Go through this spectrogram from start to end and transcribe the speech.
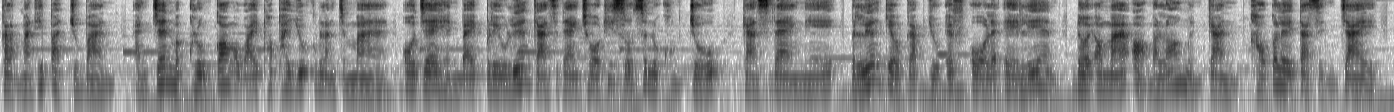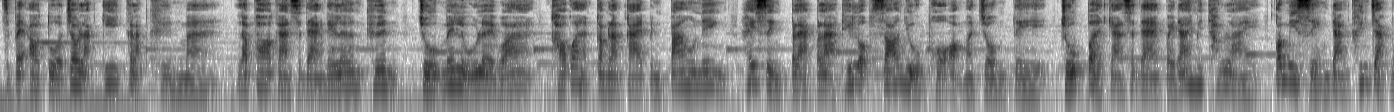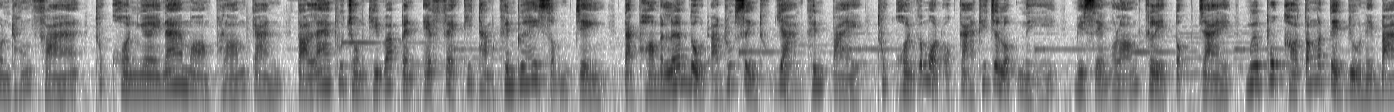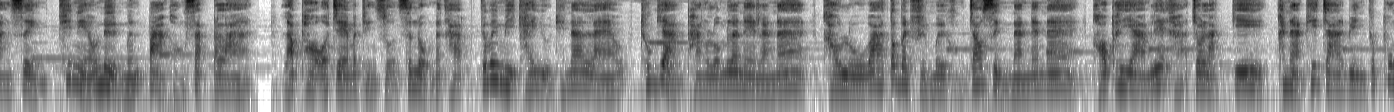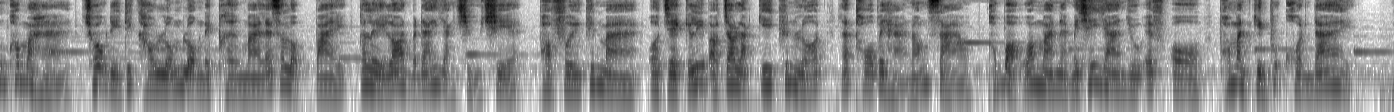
กลับมาที่ปัจจุบันแองเจิลมาคลุมกล้องเอาไว้เพราะพายุกำลังจะมา โอเจเห็นใบปลิวเรื่องการแสดงโชว์ที่สวนสนุกของจูบการแสดงนี้เป็นเรื่องเกี่ยวกับ UFO และเอเลี่ยน โดยเอาม้าออกมาล่อเหมือนกัน เขาก็เลยตัดสินใจ จะไปเอาตัวเจ้าลักกี้กลับคืนมา แล้วพอการแสดงได้เริ่มขึ้น จูบไม่รู้เลยว่า เขาก็กำลังกลายเป็นเป้านิ่ง ให้สิ่งแปลกประหลาดที่หลบซ่อนอยู่โผล่ออกมาโจมตี จูบเปิดการแสดงไปได้ไม่เท่าไหร่ก็มีเสียงดังขึ้นจากบนท้องฟ้า ทุกคนเงยหน้ามองพร้อมกัน ตอนแรกผู้ชมคิดว่าเป็นเอฟเฟกต์ที่ทำขึ้นเพื่อให้สมจริง แต่พอมันเริ่มดูดเอาทุกสิ่งทุกอย่างขึ้นไป ทุกคนก็หมดโอกาสที่จะหลบหนี มีเสียงร้องกรีดตกใจ เมื่อพวกเขาต้องมาติดอยู่ในบางสิ่ง ที่เหนียวหนืดเหมือนปากของสัตว์ประหลาด แล้วพอโอเจมาถึงสวนสนุกนะครับ ก็ไม่มีใครอยู่ที่นั่นแล้ว ทุกอย่างพังล้มละเนระนาดเขารู้ว่าต้องเป็นฝีมือของเจ้าสิ่งนั้นแน่ๆ เขาพยายามเรียกหาเจ้าลักกี้ ขณะที่จานบินก็พุ่งเข้ามาหา โชคดีที่เขาล้มลงในเพลิงไม้และสลบไป ก็เลยรอดมาได้อย่างฉิวเฉียด พอฟื้นขึ้นมาโอเจก็รีบเอาเจ้าลักกี้ขึ้นรถและโทรไปหาน้องสาว เขาบอกว่ามันน่ะไม่ใช่ยาน UFO เพราะมันกินผู้คนได้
